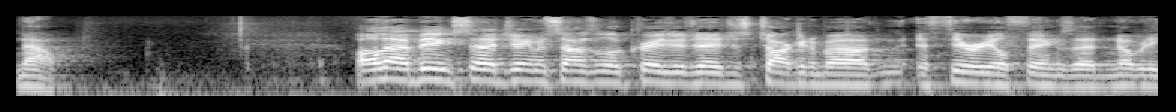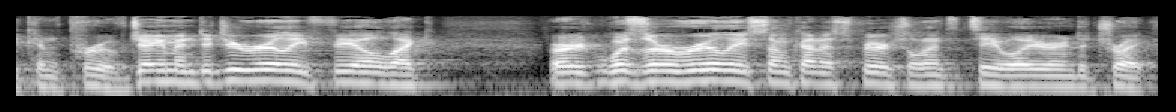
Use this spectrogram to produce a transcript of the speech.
Now, all that being said, Jamin sounds a little crazy today, just talking about ethereal things that nobody can prove. Jamin, did you really feel like, or was there really some kind of spiritual entity while you're in Detroit?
